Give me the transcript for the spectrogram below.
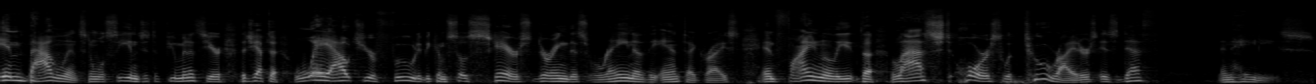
imbalanced. And we'll see in just a few minutes here that you have to weigh out your food. It becomes so scarce during this reign of the Antichrist. And finally, the last horse with two riders is death and Hades.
